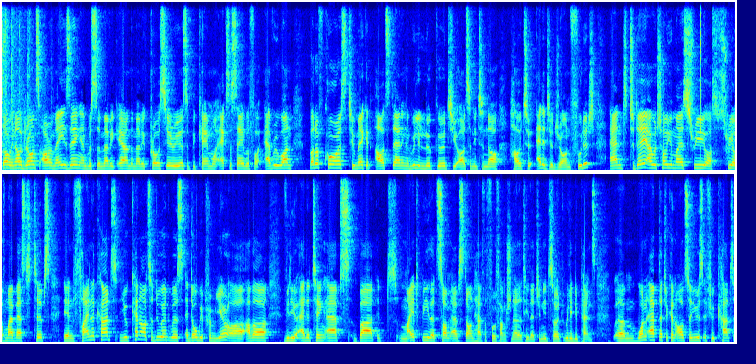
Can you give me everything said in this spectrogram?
So we know drones are amazing and with the Mavic Air and the Mavic Pro series it became more accessible for everyone but of course, to make it outstanding and really look good, you also need to know how to edit your drone footage. And today I will show you my three or three of my best tips in Final Cut. You can also do it with Adobe Premiere or other video editing apps, but it might be that some apps don't have the full functionality that you need, so it really depends. Um, one app that you can also use if you cut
